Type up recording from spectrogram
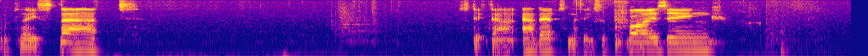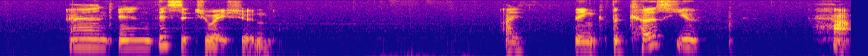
Replace that. Stick down adept, nothing surprising. And in this situation, I think because you. Huh.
